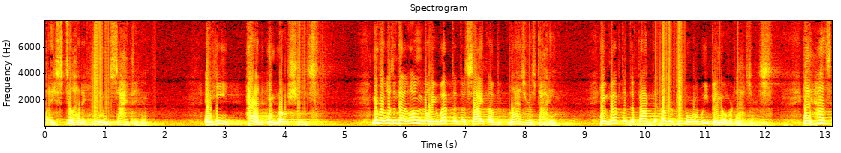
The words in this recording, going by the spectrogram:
But he still had a human side to him. And he had emotions. Remember, it wasn't that long ago he wept at the sight of Lazarus dying. He wept at the fact that other people were weeping over Lazarus. He has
